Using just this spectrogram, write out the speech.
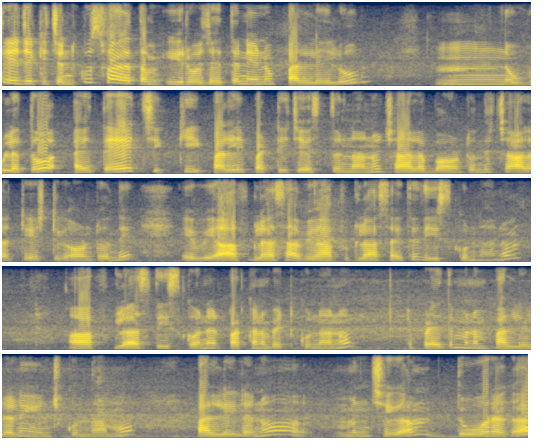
తేజ కిచెన్కు స్వాగతం. ఈరోజైతే నేను పల్లీలు నువ్వులతో అయితే చిక్కి పల్లి పట్టి చేస్తున్నాను. చాలా బాగుంటుంది చాలా టేస్టీగా ఉంటుంది. ఇవి హాఫ్ గ్లాస్ అవి హాఫ్ గ్లాస్ అయితే తీసుకున్నాను. హాఫ్ గ్లాస్ తీసుకొని పక్కన పెట్టుకున్నాను. ఇప్పుడైతే మనం పల్లీలను వేయించుకుందాము పల్లీలను మంచిగా దూరగా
